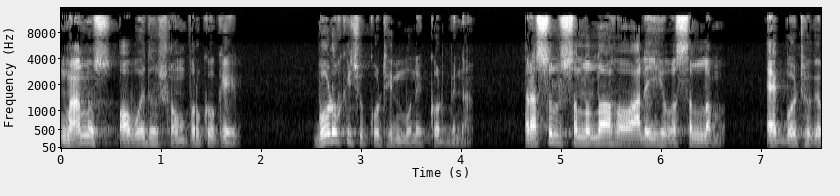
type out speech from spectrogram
মানুষ অবৈধ সম্পর্ককে বড় কিছু কঠিন মনে করবে না। রাসুল সাল্ল আলহি ওয়াসাল্লাম এক বৈঠকে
